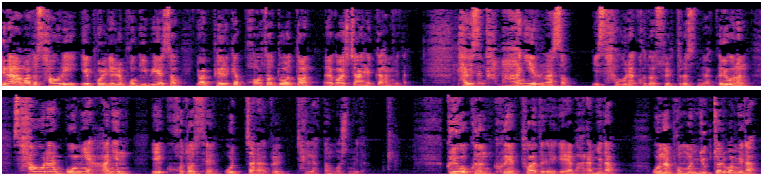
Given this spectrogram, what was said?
이는 아마도 사울이 볼일을 보기 위해서 옆에 이렇게 벗어두었던 것이 아닐까 합니다. 다윗은 가만히 일어나서 이 사울의 겉옷을 들었습니다. 그리고는 사울의 몸이 아닌 이 겉옷의 옷자락을 잘랐던 것입니다. 그리고 그는 그의 부하들에게 말합니다. 오늘 본문 6절을 봅니다.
